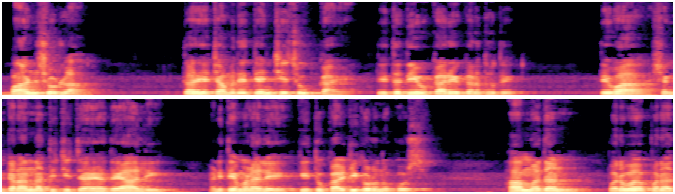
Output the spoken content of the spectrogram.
बाण सोडला तर याच्यामध्ये त्यांची चूक काय? ते तर देवकार्य करत होते. तेव्हा शंकरांना तिची जया दया आली आणि ते म्हणाले की तू काळजी करू नकोस. हा मदन परव परत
